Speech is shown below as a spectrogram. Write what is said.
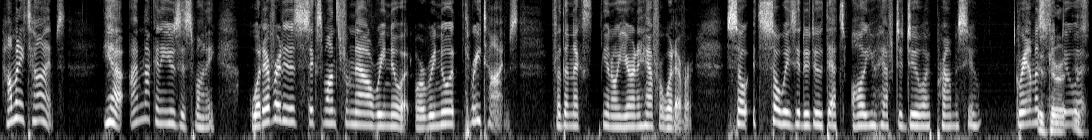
How many times? Yeah, I'm not going to use this money. Whatever it is, six months from now, renew it or renew it three times for the next, you know, year and a half or whatever. So it's so easy to do. That's all you have to do. I promise you. Grandmas Is can there do is, it.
